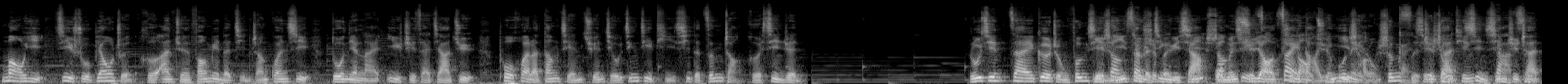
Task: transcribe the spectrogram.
贸易、技术标准和安全方面的紧张关系多年来一直在加剧，破坏了当前全球经济体系。的增长和信任。如今，在各种风险弥散的境遇下，我们需要再打赢一场生死之战、信心之战。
